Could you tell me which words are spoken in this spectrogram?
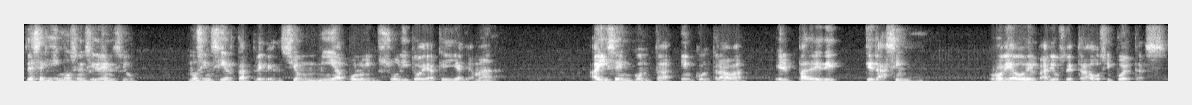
Le seguimos en silencio, no sin cierta prevención mía por lo insólito de aquella llamada. Ahí se encontraba el padre de Tedacín, rodeado de varios letrados y poetas.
